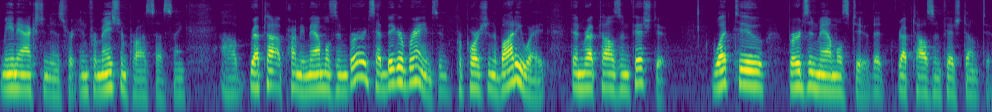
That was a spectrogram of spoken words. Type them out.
main action is for information processing. Uh, reptile, pardon me, mammals and birds have bigger brains in proportion to body weight than reptiles and fish do. What do birds and mammals do that reptiles and fish don't do?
